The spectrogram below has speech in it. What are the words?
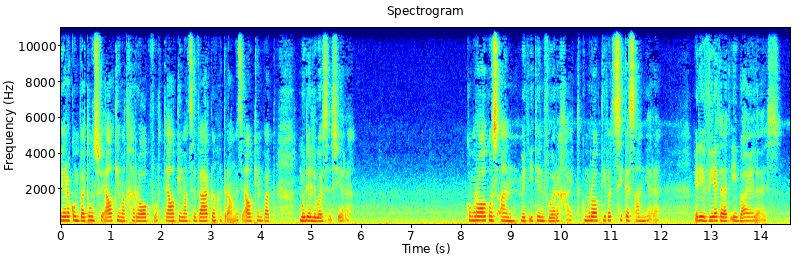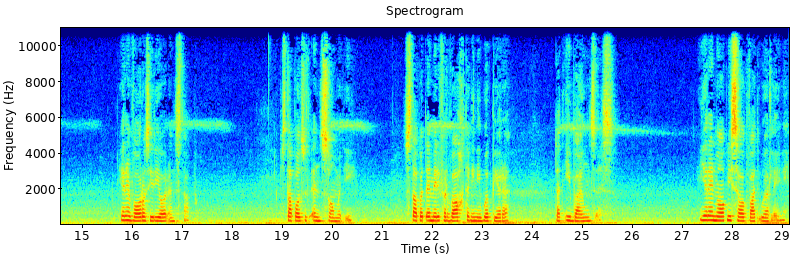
Here kom bid ons vir elkeen wat geraak word, elkeen wat se werking gedrang is, elkeen wat moedeloos is, Here. Kom raak ons aan met u teenwoordigheid. Kom raak die wat siek is aan, Here. Met die wete dat u by hulle is. Here, waar ons hierdie jaar instap. Stap ons dit in saam met u. Stap dit in met die verwagting en die hoop, Here, dat u by ons is. Here, maak nie saak wat oor lê nie.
